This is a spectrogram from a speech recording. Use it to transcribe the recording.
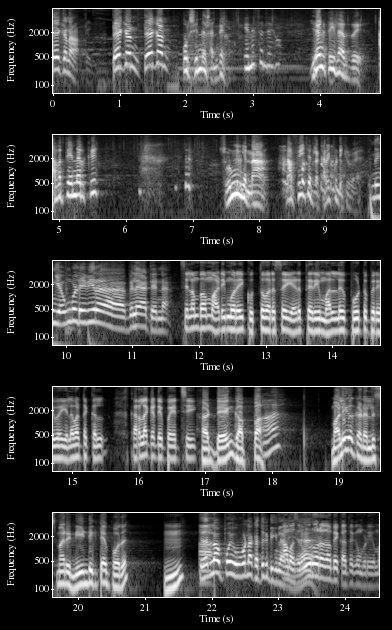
டேக்கனா டேக்கன் டேக்கன் ஒரு சின்ன சந்தேகம். என்ன சந்தேகம்? என்கிட்ட இல்லாதது அவர்கிட்ட என்ன இருக்கு? சொன்னீங்கன்னா நான் பண்ணிக்குவேன் நீங்க உங்களுடைய வீர விளையாட்டு என்ன? சிலம்பம் அடிமுறை குத்துவரிசை எடுத்தெறி மல்லு பூட்டு பிரிவு இளவட்டக்கல் கரலக்கட்டை பயிற்சி. அடேங்க அப்பா மளிகை கடை லிஸ்ட் மாதிரி நீண்டிக்கிட்டே போகுது. ம்? இதெல்லாம் போய் ஒவ்வொன்றா கத்துக்கிட்டீங்களா ஆமா? சார் ஊர் ஊரா தான் போய் கத்துக்க முடியும்.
